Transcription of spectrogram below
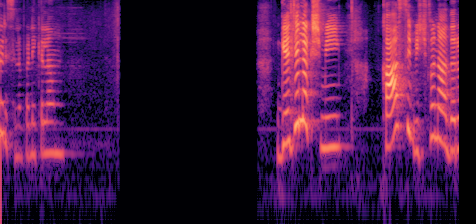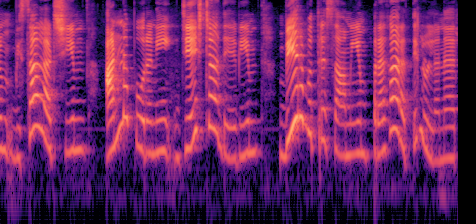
தரிசனம் பண்ணிக்கலாம். கெஜலக்ஷ்மி காசி விஸ்வநாதரும் விசாலாட்சியும் அன்னபூரணி ஜேஷ்டா தேவியும் வீரபுத்திர சாமியும் பிரகாரத்தில் உள்ளனர்.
